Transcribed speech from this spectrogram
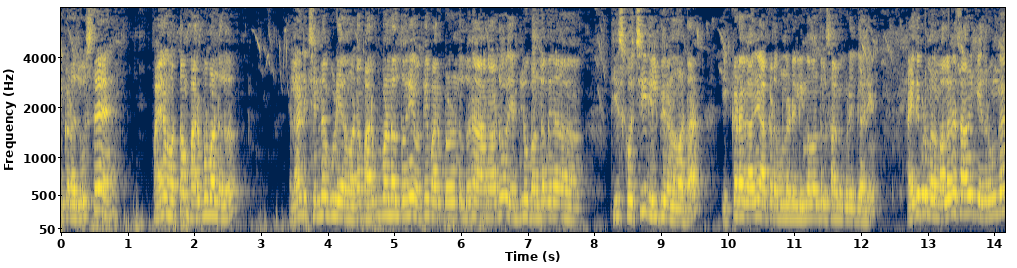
ఇక్కడ చూస్తే పైన మొత్తం పరుపు బండలు. ఎలాంటి చిన్న గుడి అనమాట పరుపు బండలతోని ఒకే పరుపు బండలతోని ఆనాడు ఎడ్లు బండ్ల మీద తీసుకొచ్చి నిలిపిరనమాట ఇక్కడ కానీ అక్కడ ఉన్నటి లింగమంతుల స్వామి గుడికి కానీ అయితే ఇప్పుడు మన మల్లన స్వామికి ఎదురుగా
